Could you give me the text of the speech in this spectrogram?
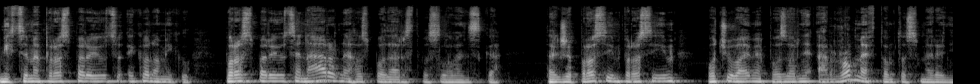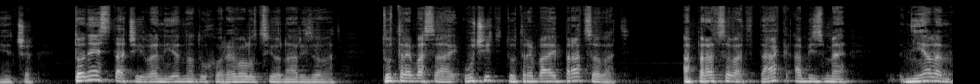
My chceme prosperujúcu ekonomiku, prosperujúce národné hospodárstvo Slovenska. Takže prosím, prosím, počúvajme pozorne a robme v tomto smere niečo. To nestačí len jednoducho revolucionarizovať. Tu treba sa aj učiť, tu treba aj pracovať. A pracovať tak, aby sme nielen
